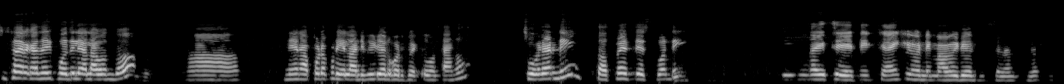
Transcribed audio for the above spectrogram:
చూసారు కదా ఈ పొదులు ఎలా ఉందో? ఆ నేను అప్పుడప్పుడు ఇలాంటి వీడియోలు కూడా పెట్టుకుంటాను చూడండి సబ్స్క్రైబ్ చేసుకోండి. అయితే థ్యాంక్ యూ అండి మా వీడియో చూసినందుకు.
